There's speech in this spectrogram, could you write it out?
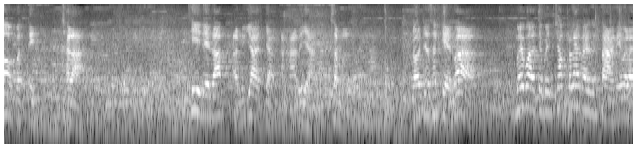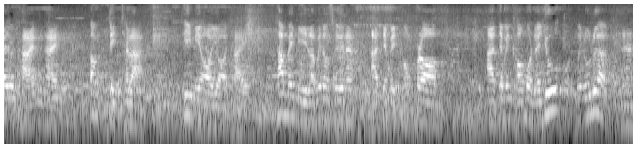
ต้องมาติดฉลากที่ได้รับอนุญาตจากอาหารอย่างเสมอ เราจะสังเกตว่าไม่ว่าจะเป็นช็อกโกแลตอะไรต่างๆเนี่ยเวลาจะขายเมืองไทยต้องติดฉลากที่มีออยไทย ถ้าไม่มีเราไม่ต้องซื้อนะ อาจจะเป็นของปลอม อาจจะเป็นของหมดอายุไม่รู้เรื่องนะ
